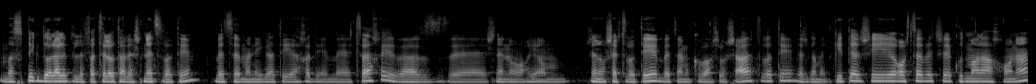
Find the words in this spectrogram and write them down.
מספיק גדולה לפצל אותה לשני צוותים. בעצם אני הגעתי יחד עם אה, צחי, ואז שנינו היום, שנינו שני צוותים, בעצם כבר שלושה צוותים, יש גם את גיטל שהיא ראש צוות שקודמה לאחרונה.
